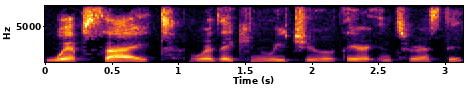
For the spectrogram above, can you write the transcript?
website where they can reach you if they're interested?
